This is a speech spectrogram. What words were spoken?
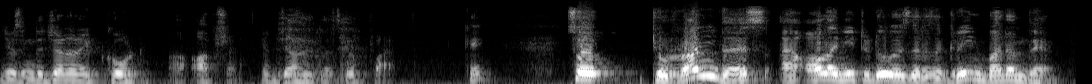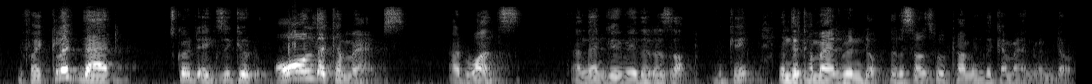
using the generate code uh, option. It generated the script file. Okay. So to run this, I, all I need to do is there is a green button there. If I click that, it's going to execute all the commands at once and then give me the result, okay, in the command window. The results will come in the command window.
